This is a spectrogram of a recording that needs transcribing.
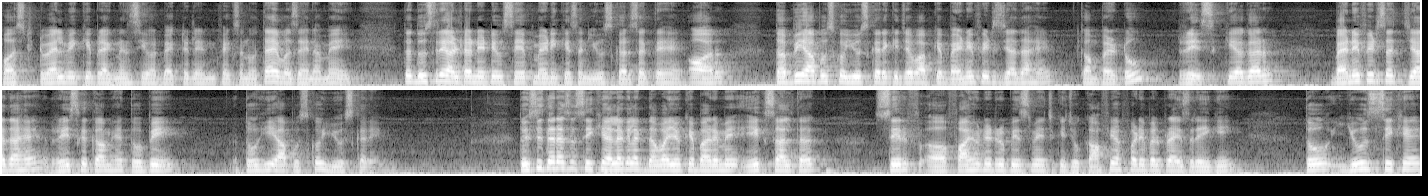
फ़र्स्ट ट्वेल्व वीक की प्रेगनेंसी और बैक्टीरियल इन्फेक्शन होता है वजैना में तो दूसरे अल्टरनेटिव सेफ़ मेडिकेशन यूज़ कर सकते हैं और तब भी आप उसको यूज़ करें कि जब आपके बेनिफिट्स ज़्यादा है कंपेयर टू रिस्क कि अगर बेनिफिट्स ज़्यादा है रिस्क कम है तो भी तो ही आप उसको यूज़ करें। तो इसी तरह से सीखे अलग अलग दवाइयों के बारे में एक साल तक सिर्फ़ फाइव हंड्रेड रुपीज़ में की जो काफ़ी अफोर्डेबल प्राइस रहेगी। तो यूज़ सीखे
